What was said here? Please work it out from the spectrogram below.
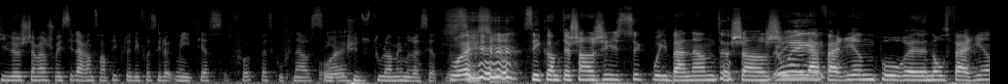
Puis là, justement, je vais essayer de la rendre santé. Puis là, des fois, c'est là que mes tests fuck parce qu'au final, c'est Ouais. plus du tout la même recette. Ouais. C'est comme t'as changé le sucre pour les bananes, t'as changé Ouais. la farine pour euh, une autre farine,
